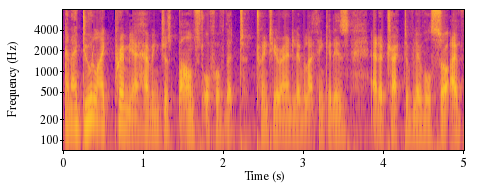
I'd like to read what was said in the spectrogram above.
And I do like Premier having just bounced off of that 20 Rand level. I think it is at attractive levels. So I've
